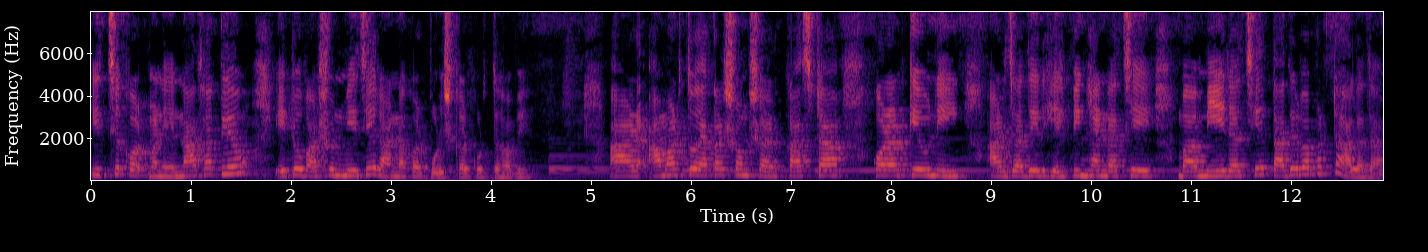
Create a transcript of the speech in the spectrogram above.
ইচ্ছে মানে না থাকলেও এটো বাসন মেজে রান্নাঘর পরিষ্কার করতে হবে। আর আমার তো একার সংসার, কাজটা করার কেউ নেই। আর যাদের হেল্পিং হ্যান্ড আছে বা মেয়ের আছে, তাদের ব্যাপারটা আলাদা।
